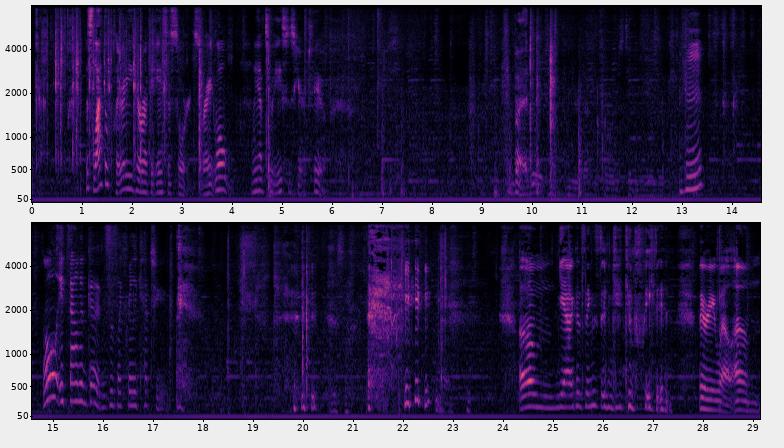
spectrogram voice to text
Okay. This lack of clarity here at the Ace of Swords, right? Well, we have two aces here, too. But... Hmm? Well, it sounded good. This is, like, really catchy. um, yeah, because things didn't get completed very well. Um...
